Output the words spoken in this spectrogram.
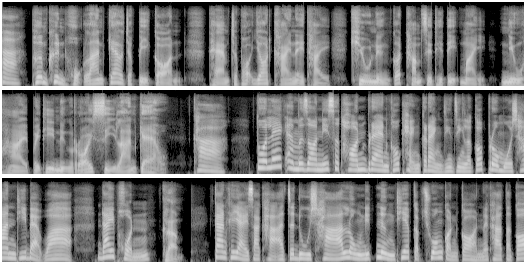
ค่ะ เพิ่มขึ้น 6 ล้านแก้วจากปีก่อน แถมเฉพาะยอดขายในไทย Q1 ก็ทำสถิติใหม่ New High ไปที่ 104 ล้านแก้ว ค่ะ ตัวเลข Amazon นี้สะท้อนแบรนด์เขาแข็งแกร่งจริง ๆ แล้วก็โปรโมชั่นที่แบบว่าได้ผล ครับ การขยายสาขาอาจจะดูช้าลงนิดหนึ่งเทียบกับช่วงก่อนๆนะคะ แต่ก็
